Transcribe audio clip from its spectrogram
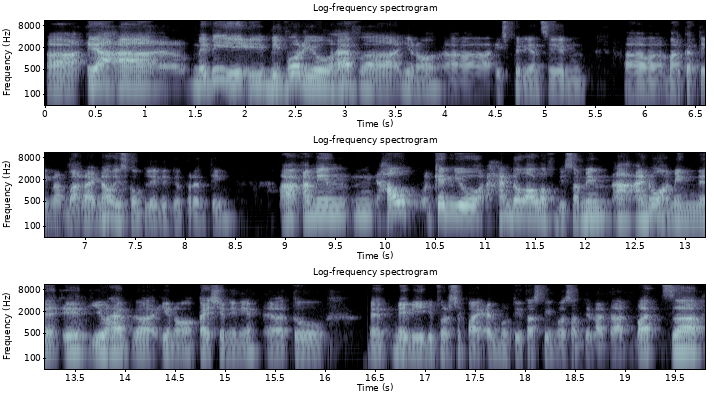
uh, yeah, uh, maybe before you have, uh, you know, experience in marketing, right? but right now it's completely different thing. Uh, I mean, how can you handle all of this? I mean, I know, I mean, uh, you have, uh, you know, a passion in it uh, to maybe diversify and multitasking or something like that. But uh,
